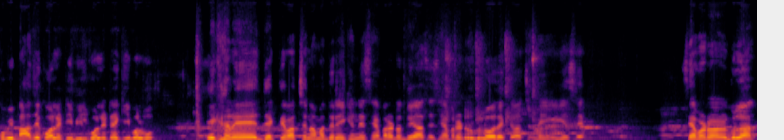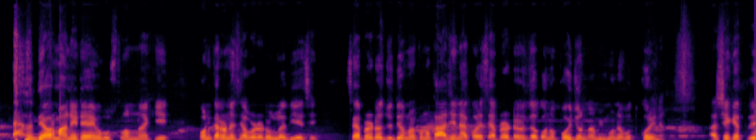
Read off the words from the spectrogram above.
খুবই বাজে কোয়ালিটি বিল কোয়ালিটি কি বলব? এখানে দেখতে পাচ্ছেন আমাদের এখানে সেপারেটর দেওয়া আছে সেপারেটরগুলো দেখতে পাচ্ছেন ভেঙে গেছে। সেপারেটরগুলা দেওয়ার মানেটাই আমি বুঝলাম না কি, কোন কারণে সেপারেটরগুলো দিয়েছে? সেপারেটর যদি আমরা কোনো কাজই না করে সেপারেটরের তো কোনো প্রয়োজন আমি মনে বোধ করি না। আর সেক্ষেত্রে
